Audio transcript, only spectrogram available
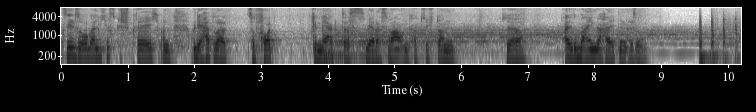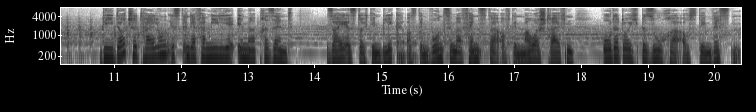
seelsorgerliches Gespräch. Und, und er hat aber sofort gemerkt, dass, wer das war und hat sich dann sehr allgemein gehalten. Also die deutsche Teilung ist in der Familie immer präsent, sei es durch den Blick aus dem Wohnzimmerfenster auf den Mauerstreifen oder durch Besucher aus dem Westen.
